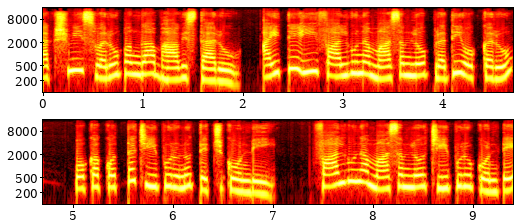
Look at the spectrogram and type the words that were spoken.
లక్ష్మీ స్వరూపంగా భావిస్తారు. అయితే ఈ ఫాల్గుణ మాసంలో ప్రతి ఒక్కరూ ఒక కొత్త చీపురును తెచ్చుకోండి. ఫాల్గుణ మాసంలో చీపురు కొంటే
